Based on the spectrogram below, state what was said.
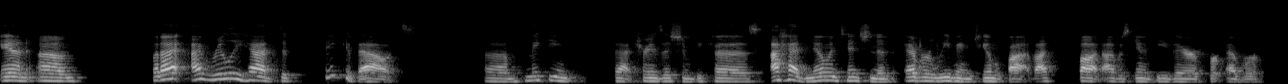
and um, but I, I really had to think about um, making that transition because I had no intention of ever leaving Channel 5. I thought I was going to be there forever.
